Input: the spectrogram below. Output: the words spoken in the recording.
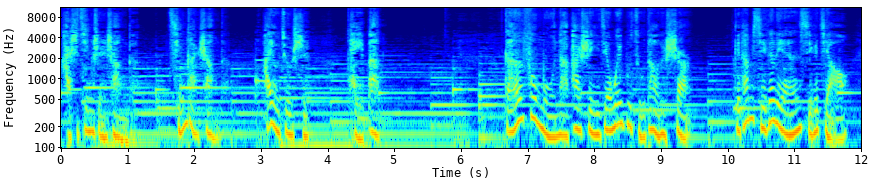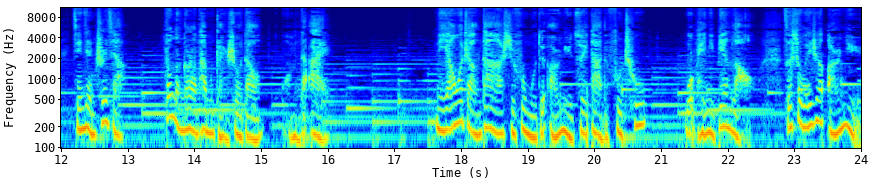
还是精神上的、情感上的，还有就是陪伴。感恩父母，哪怕是一件微不足道的事儿，给他们洗个脸、洗个脚、剪剪指甲，都能够让他们感受到我们的爱。你养我长大是父母对儿女最大的付出，我陪你变老，则是为人儿女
